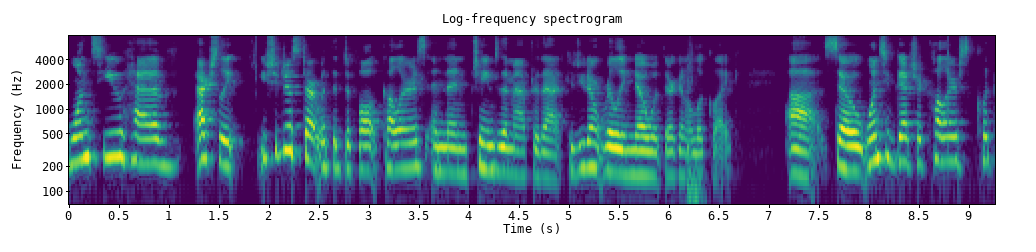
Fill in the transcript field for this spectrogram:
Once you have, actually, you should just start with the default colors and then change them after that because you don't really know what they're going to look like. Uh, so once you've got your colors, click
